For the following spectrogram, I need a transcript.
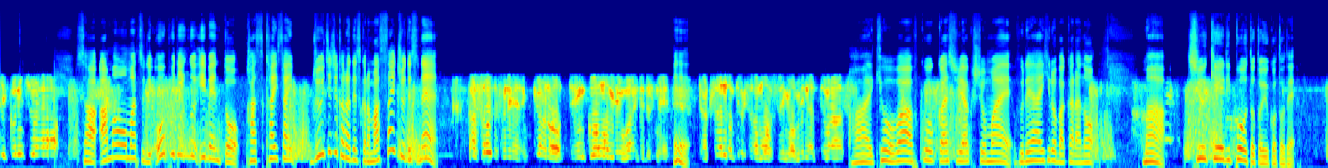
い、こんにちは。さああまおう祭りオープニングイベントか開催11時からですから真っ最中ですねあそうですね、今日の天候も恵まれてですね、ええ、たくさんのお客様もすでにお見えになってます。はい、今日は福岡市役所前ふれあい広場からのまあ中継リポートということで、そ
